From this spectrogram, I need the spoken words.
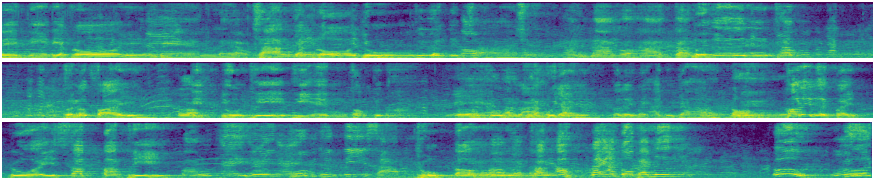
เพลงนี้เรียบร้อยแมนแล้วช้างยังรออยู่เครื่องดื่มช้างหันหน้าเข้าหากันมืออื่นครับสวนรถไฟเออติดอยู่ที่ PM 2.5เออพูดทางหลาผู้ใหญ่ก็เลยไม่อนุญาตเนาะเขาได้เลือนไปรวยทรัพย์บางพลีบางใจหนึ่งทุ่มถึงตีสามถูกต้องครับเอ้ารายงานตัวแป๊บหนึงเออตื่น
